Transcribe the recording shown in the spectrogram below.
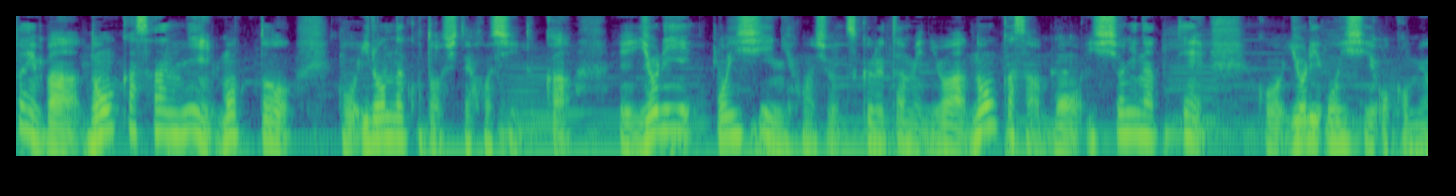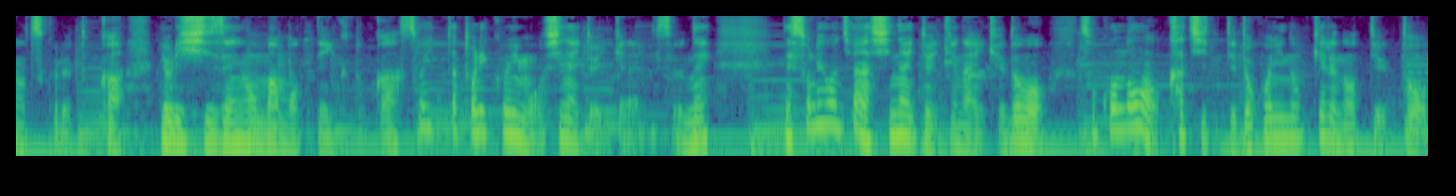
例えば農家さんにもっとこういろんなことをしてほしいとか、より美味しい日本酒を作るためには、農家さんも一緒になって、こう、より美味しいお米を作るとか、より自然を守っていくとか、そういった取り組みもしないといけないんですよね。で、それをじゃあしないといけないけど、そこの価値ってどこに乗っけるのっていうと、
